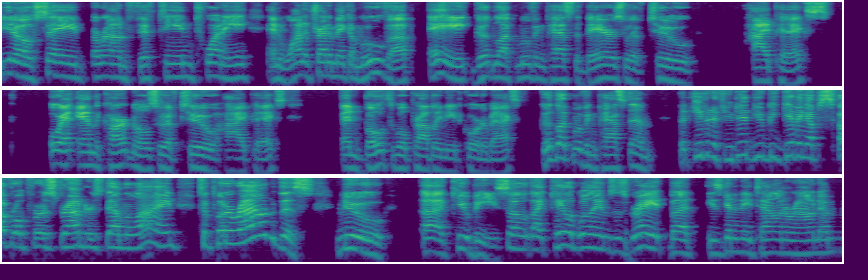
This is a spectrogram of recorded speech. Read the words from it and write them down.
you know, say around 15, 20, and want to try to make a move up, A, good luck moving past the Bears, who have two high picks, or and the Cardinals, who have two high picks, and both will probably need quarterbacks. Good luck moving past them. But even if you did, you'd be giving up several first rounders down the line to put around this new uh, QB. So like Caleb Williams is great, but he's going to need talent around him.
